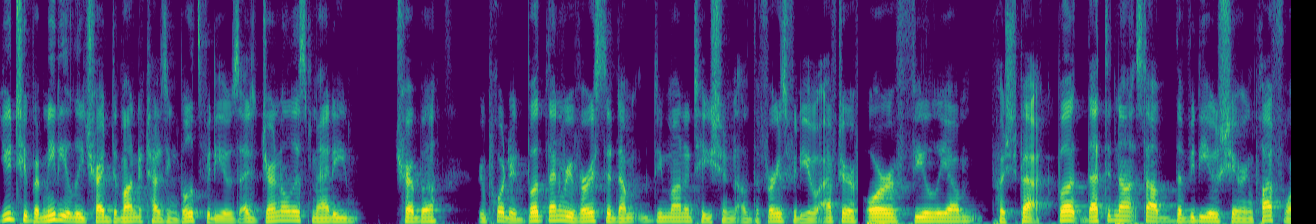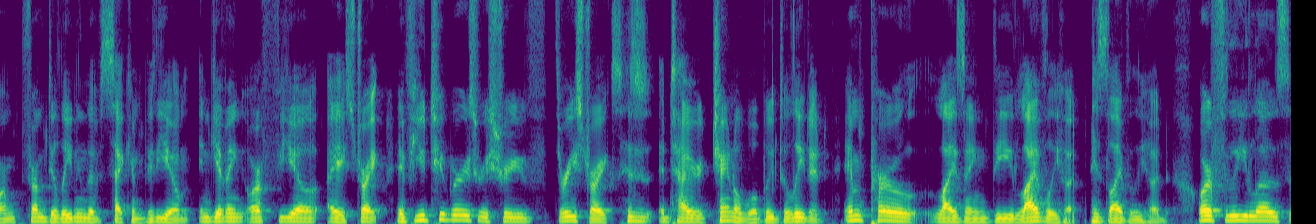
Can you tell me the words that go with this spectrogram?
YouTube immediately tried demonetizing both videos, as journalist Maddie Treba reported, but then reversed the dem- demonetization of the first video after Orfalea pushed back. But that did not stop the video sharing platform from deleting the second video and giving Orfalea a strike. If YouTubers receive three strikes, his entire channel will be deleted, imperializing the livelihood, his livelihood. Orfalea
